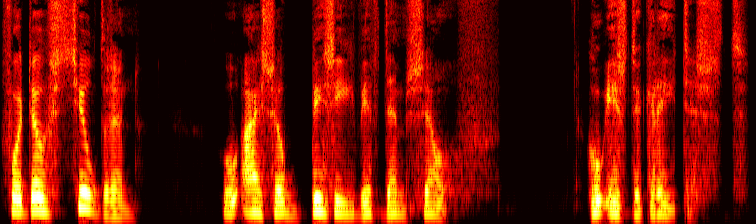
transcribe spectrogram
For those children who are so busy with themselves, who is the greatest.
